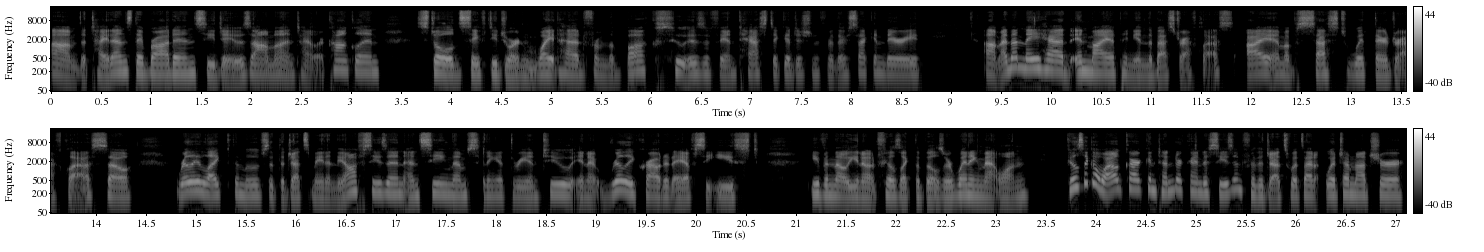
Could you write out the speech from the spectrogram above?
um, the tight ends they brought in cj uzomah and tyler conklin stole safety jordan whitehead from the bucks who is a fantastic addition for their secondary um, and then they had, in my opinion, the best draft class. I am obsessed with their draft class. So really liked the moves that the Jets made in the offseason and seeing them sitting at three and two in a really crowded AFC East, even though, you know, it feels like the Bills are winning that one. Feels like a wild card contender kind of season for the Jets, with that, which I'm not sure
